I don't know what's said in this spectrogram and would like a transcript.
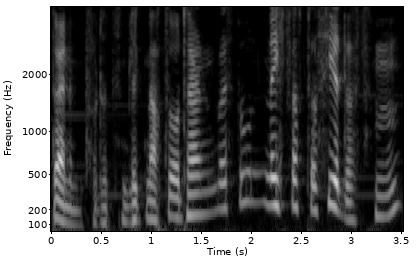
Deinem verdutzten Blick nachzuurteilen, weißt du nicht, was passiert ist, hm?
